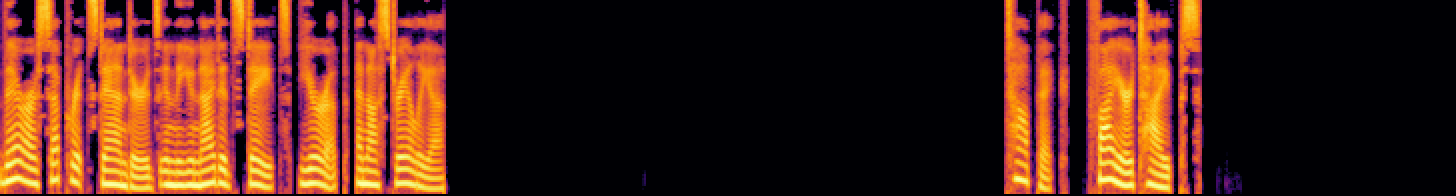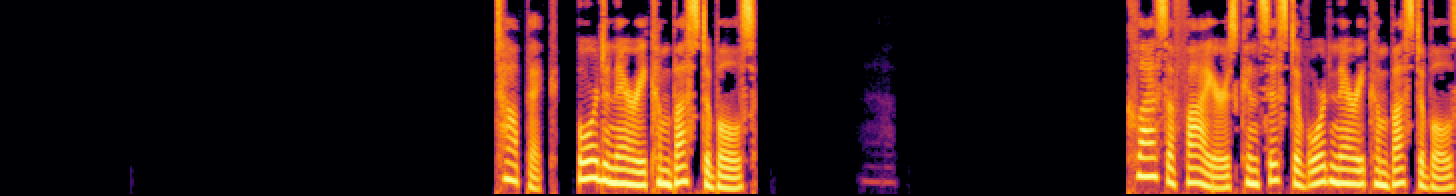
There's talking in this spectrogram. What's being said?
There are separate standards in the United States, Europe, and Australia. Topic: Fire types. Topic: Ordinary combustibles. Class of fires consist of ordinary combustibles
